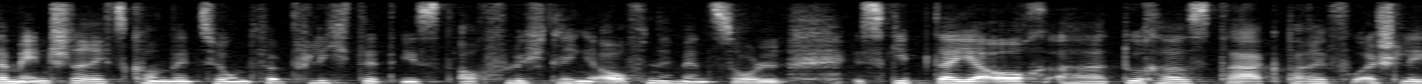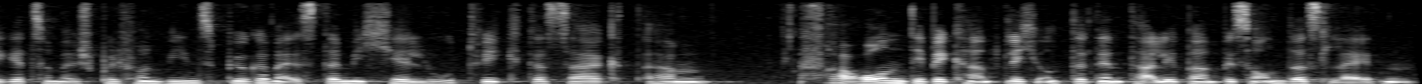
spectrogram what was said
der Menschenrechtskonvention verpflichtet ist, auch Flüchtlinge Flüchtlinge aufnehmen soll. Es gibt da ja auch äh, durchaus tragbare Vorschläge, zum Beispiel von Wiens Bürgermeister Michael Ludwig, der sagt, ähm, Frauen, die bekanntlich unter den Taliban besonders leiden,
